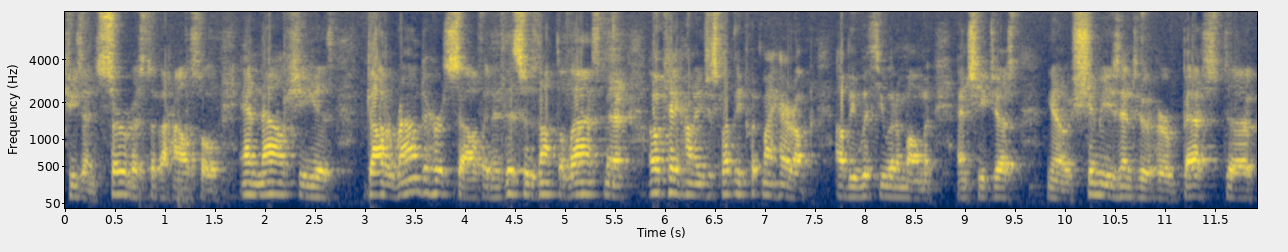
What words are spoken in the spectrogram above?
she's in service to the household, and now she has got around to herself, and this is not the last minute, okay, honey, just let me put my hair up, I'll be with you in a moment. And she just, you know, shimmies into her best, uh,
